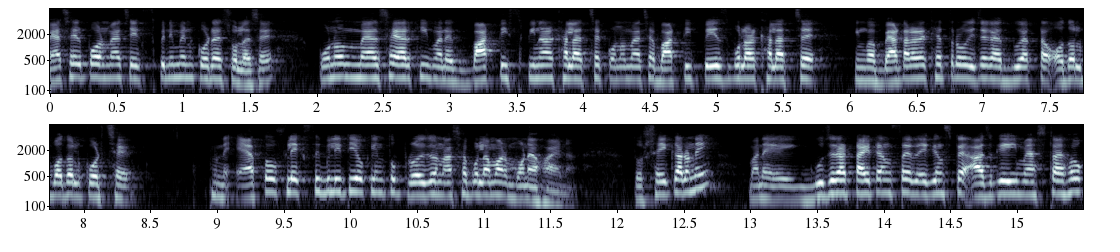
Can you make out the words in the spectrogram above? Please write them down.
ম্যাচের পর ম্যাচ এক্সপেরিমেন্ট করে চলেছে, কোনো ম্যাচে আর কি মানে বাড়তি স্পিনার খেলাচ্ছে, কোনো ম্যাচে বাড়তি পেস বোলার খেলাচ্ছে, কিংবা ব্যাটারের ক্ষেত্রে ওই জায়গায় দু একটা অদল বদল করছে মানে এত ফ্লেক্সিবিলিটিও কিন্তু প্রয়োজন আছে বলে আমার মনে হয় না। তো সেই কারণেই মানে গুজরাট টাইটান্সের এগেনস্টে আজকে এই ম্যাচটা হোক,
